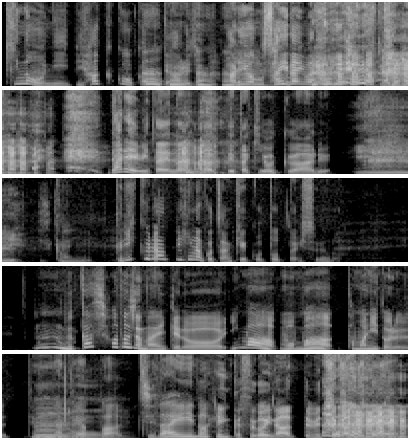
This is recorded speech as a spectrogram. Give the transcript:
機能に美白効果ってあるじゃん,、うんうんうんうんあれをもう最大まで 誰みたいなになってた記憶はある。いい。確かに。プリクラってひなこちゃん結構撮ったりするの？うん昔ほどじゃないけど今もまあたまに撮る。でもなんかやっぱうん時代の変化すごいなってめっちゃ感じて。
